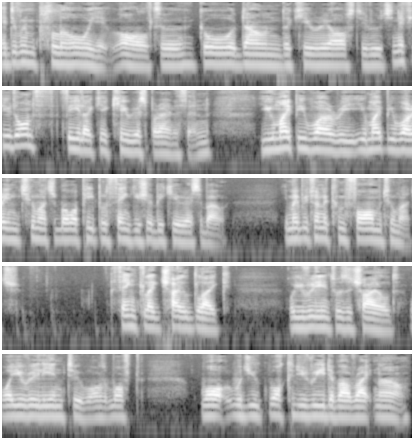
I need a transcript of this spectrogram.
I do implore you all to go down the curiosity routes. And if you don't feel like you're curious about anything, you might be worried. You might be worrying too much about what people think you should be curious about. You might be trying to conform too much. Think like childlike. What you really into as a child? What you really into? What what what would you what could you read about right now?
